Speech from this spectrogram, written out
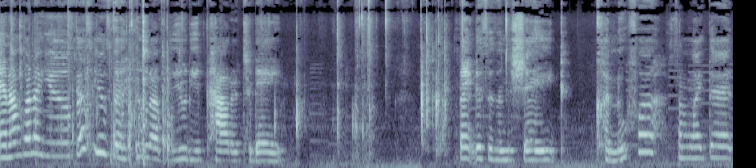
and I'm gonna use, let's use the Huda Beauty powder today. I think this is in the shade Kunafa, something like that.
